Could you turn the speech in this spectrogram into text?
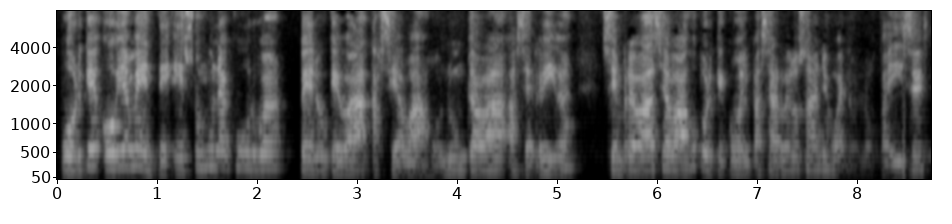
Porque obviamente eso es una curva, pero que va hacia abajo, nunca va hacia arriba, siempre va hacia abajo porque con el pasar de los años, bueno, los países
